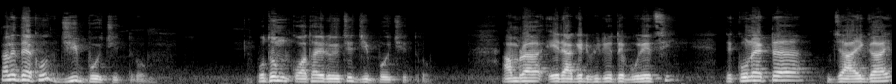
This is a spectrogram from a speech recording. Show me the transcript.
তাহলে দেখো, জীব বৈচিত্র্য। প্রথম কথায় রয়েছে জীব বৈচিত্র্য। আমরা এর আগের ভিডিওতে বলেছি যে কোনো একটা জায়গায়,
